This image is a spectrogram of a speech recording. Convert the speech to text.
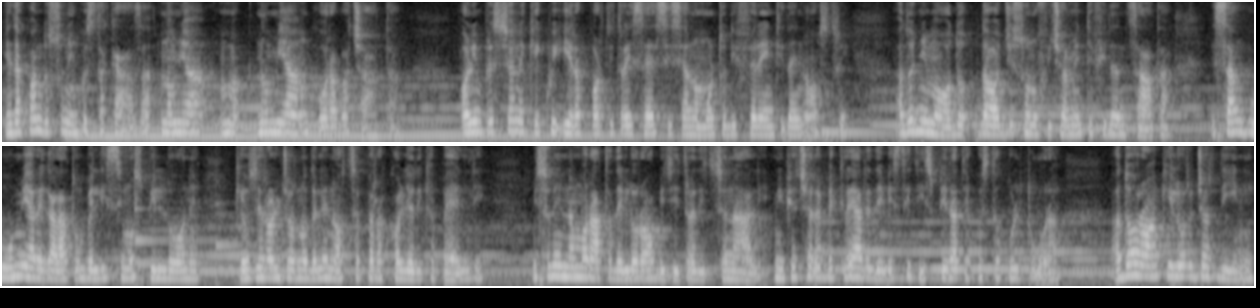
e da quando sono in questa casa non mi ha, non mi ha ancora baciata. Ho l'impressione che qui i rapporti tra i sessi siano molto differenti dai nostri. Ad ogni modo, da oggi sono ufficialmente fidanzata e Sang-woo mi ha regalato un bellissimo spillone che userò il giorno delle nozze per raccogliere i capelli. Mi sono innamorata dei loro abiti tradizionali, mi piacerebbe creare dei vestiti ispirati a questa cultura. Adoro anche i loro giardini,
